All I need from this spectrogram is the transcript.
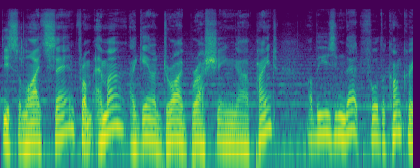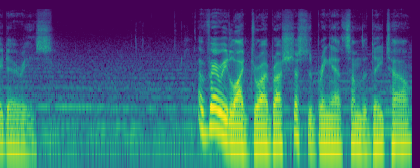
This light sand from Ammo, again a dry brushing uh, paint, I'll be using that for the concrete areas. A very light dry brush just to bring out some of the detail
